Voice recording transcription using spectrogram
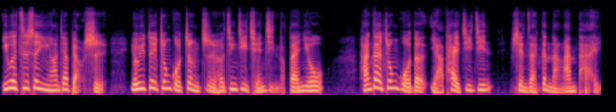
一位资深银行家表示，由于对中国政治和经济前景的担忧。涵盖中国的亚太基金现在更难安排。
